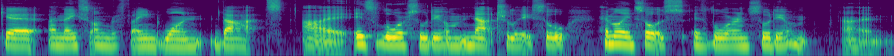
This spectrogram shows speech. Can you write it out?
get a nice unrefined one that uh, is lower sodium naturally. So Himalayan salt is, is lower in sodium um,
